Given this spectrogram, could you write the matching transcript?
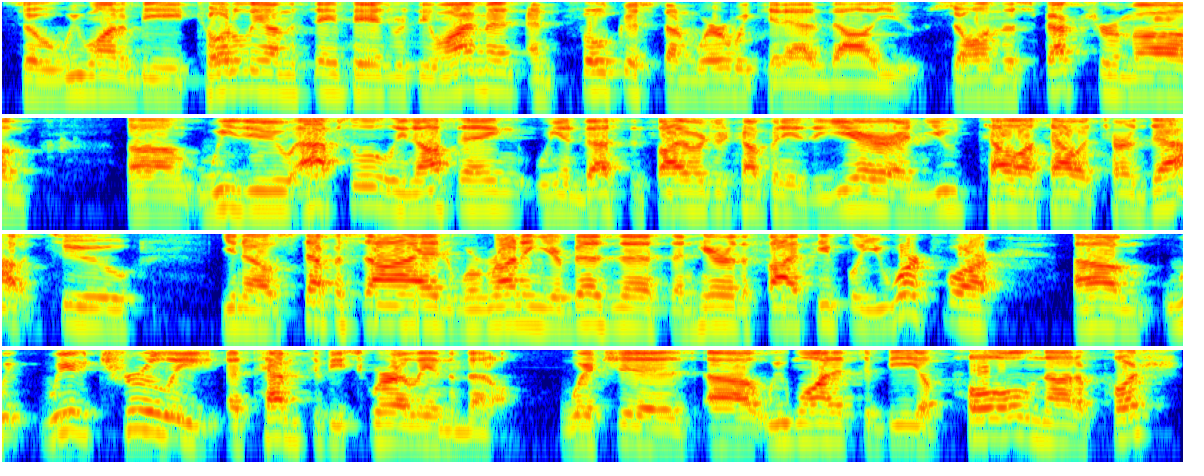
So we want to be totally on the same page with the alignment and focused on where we can add value. So on the spectrum of um, we do absolutely nothing, we invest in 500 companies a year, and you tell us how it turns out. To you know, step aside, we're running your business, and here are the five people you work for. Um, we, we truly attempt to be squarely in the middle which is uh, we want it to be a pull, not a push.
